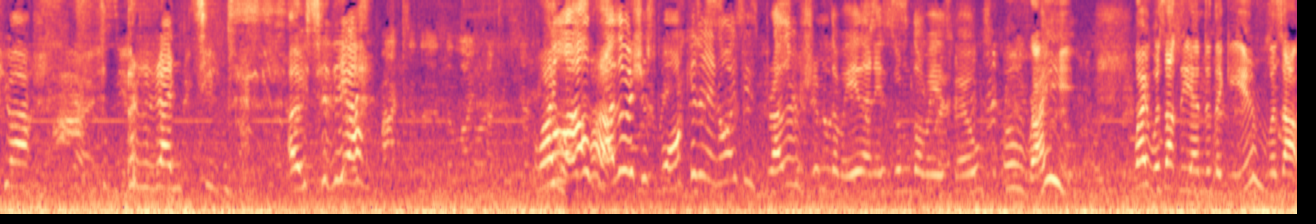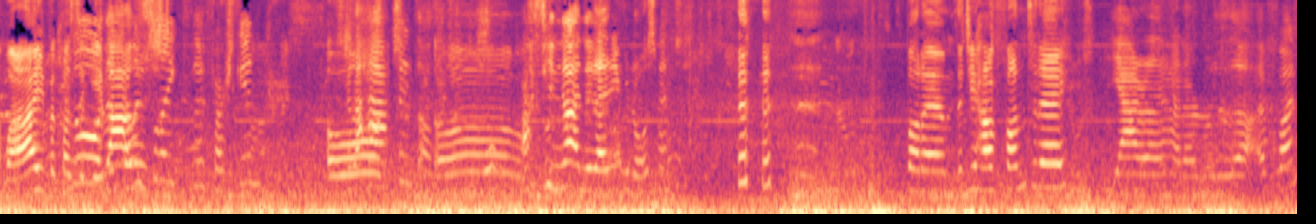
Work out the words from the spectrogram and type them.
pure sprinted out to there. Why the was little that? brother was just walking and I noticed his brother zoomed away, then he zoomed away as well. Oh right. Wait, was that the end of the game? Was that why? Because the No, game that was like the first game. oh. When it happened, I was like, Oh. oh. I seen that and they didn't even notice me. But um, did you have fun today? Yeah, I really had a lot of fun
